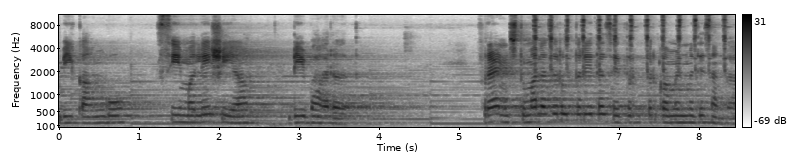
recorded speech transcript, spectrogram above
B Congo C Malaysia D Bharat. Friends तुम्हाला जर उत्तर येत असेल तर उत्तर कमेंटमध्ये सांगा.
